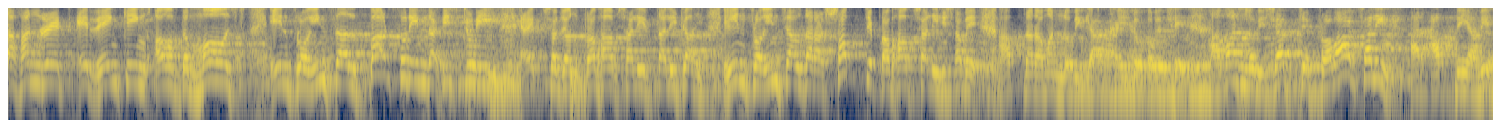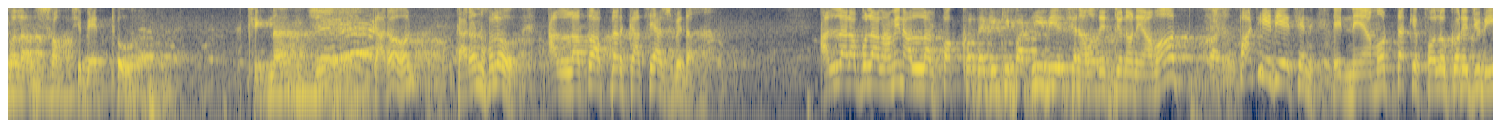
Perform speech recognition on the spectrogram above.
the hundred a ranking of the most influential person in the history একশো জন প্রভাবশালীর তালিকায় ইনফ্লুয়েন্সাল দ্বারা সবচেয়ে প্রভাবশালী হিসাবে আপনার আমার নবীকে আখ্যায়িত করেছে। আমার নবী সবচেয়ে প্রভাবশালী আর আপনি আমি হলাম সবচেয়ে ব্যর্থ। ঠিক না? কারণ কারণ হলো আল্লাহ তো আপনার কাছে আসবে না। আল্লাহ রাবুল আলমিন আল্লাহর পক্ষ থেকে কি পাঠিয়ে দিয়েছেন আমাদের জন্য নেয়ামত? পাঠিয়ে। দিয়েছেন। এই নেয়ামতটাকে ফলো করে যদি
